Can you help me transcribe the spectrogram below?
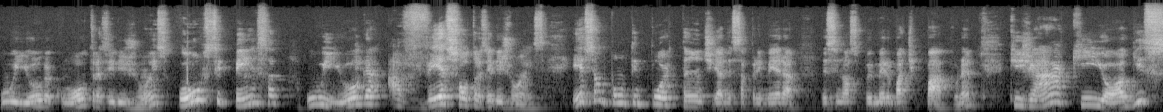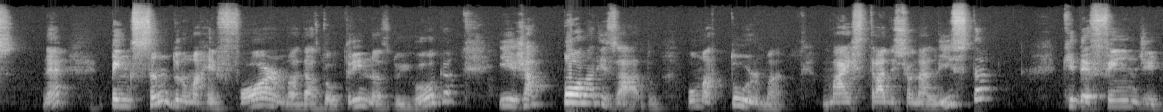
o yoga com outras religiões ou se pensa o yoga avesso a outras religiões. Esse é um ponto importante já dessa primeira, desse nosso primeiro bate-papo, né? Que já há aqui yogis, né? Pensando numa reforma das doutrinas do yoga e já polarizado uma turma mais tradicionalista, que defende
